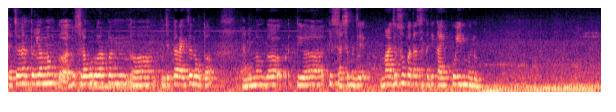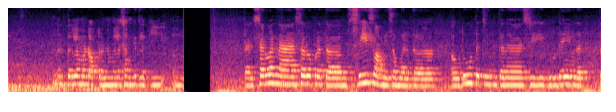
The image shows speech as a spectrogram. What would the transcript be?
त्याच्यानंतरला मग दुसरा गुरुवार पण म्हणजे करायचं नव्हतं. आणि मग ती तिसरं असं म्हणजे माझ्यासोबत असं कधी काही होईल म्हणून. नंतरला मग डॉक्टरांनी मला सांगितलं की तर सर्वांना सर्वप्रथम श्री स्वामी समर्थ अवधूत चिंतन श्री गुरुदेव दत्त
